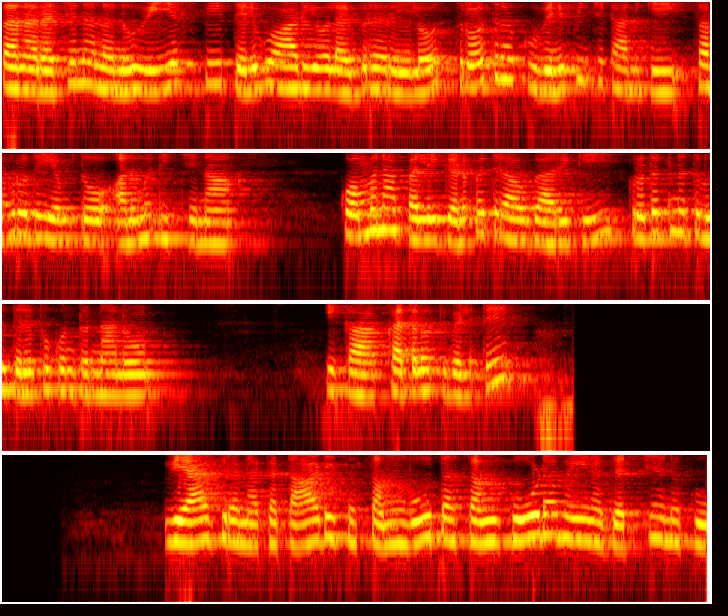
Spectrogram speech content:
తన రచనలను విఎస్పి తెలుగు ఆడియో లైబ్రరీలో శ్రోతలకు వినిపించటానికి సహృదయంతో అనుమతిచ్చిన కొమ్మనాపల్లి గణపతిరావు గారికి కృతజ్ఞతలు తెలుపుకుంటున్నాను. ఇక కథలోకి వెళితే వ్యాఘ్రనక తాడిత సంభూత సంకూఢమైన గర్జనకు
